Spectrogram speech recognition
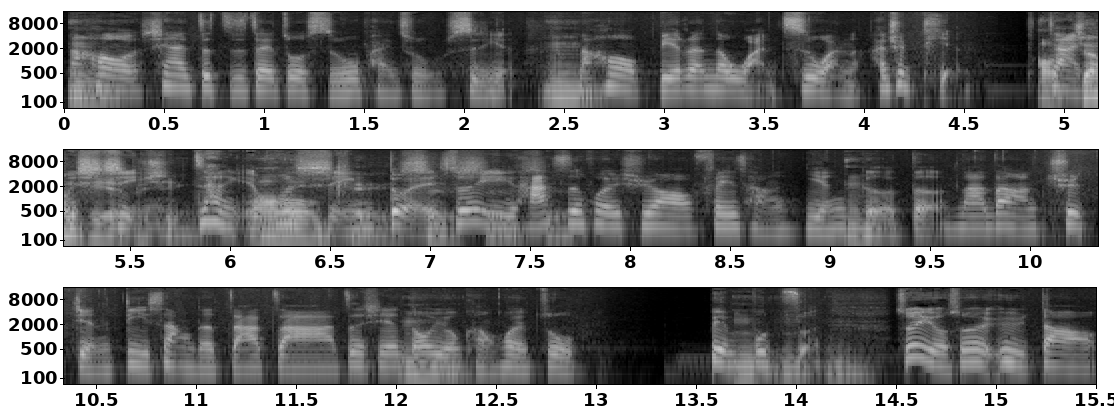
然后现在这只在做食物排除试验，然后别人的碗吃完了，他去舔，这样也不行，这样也不行。对，所以它是会需要非常严格的。那当然去捡地上的渣渣，这些都有可能会做变不准，所以有时候遇到。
